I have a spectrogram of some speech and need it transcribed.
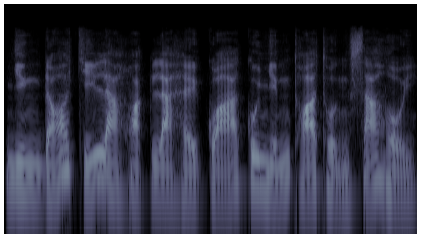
nhưng đó chỉ là hoặc là hệ quả của những thỏa thuận xã hội.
